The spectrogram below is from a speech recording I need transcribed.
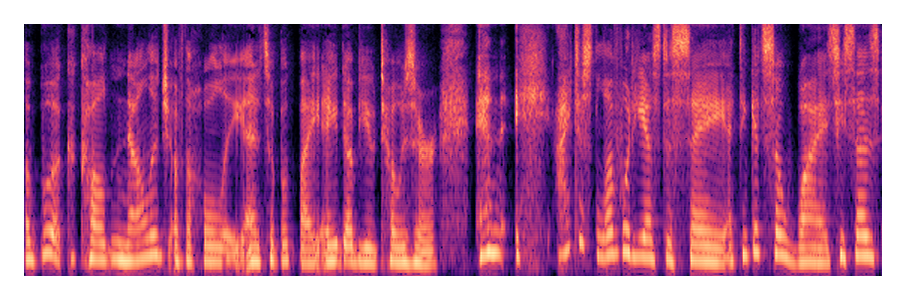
a book called Knowledge of the Holy, and it's a book by A.W. Tozer. And he, I just love what he has to say. I think it's so wise. He says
